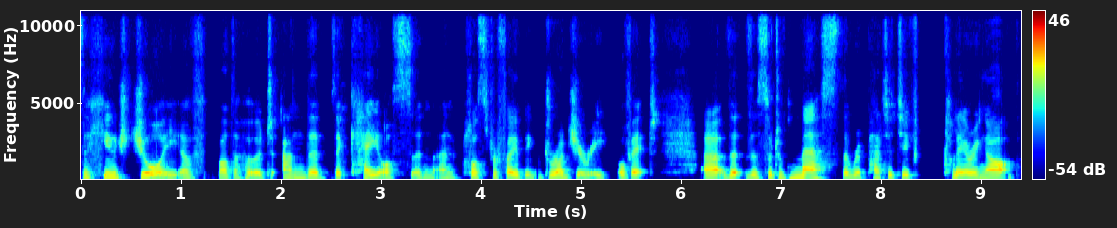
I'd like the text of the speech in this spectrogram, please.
the huge joy of motherhood and the the chaos and, and claustrophobic drudgery of it, uh, the the sort of mess, the repetitive clearing up,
